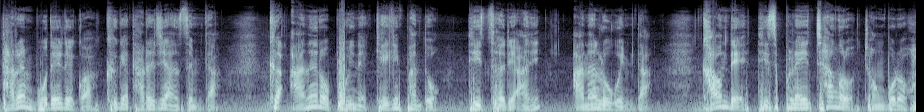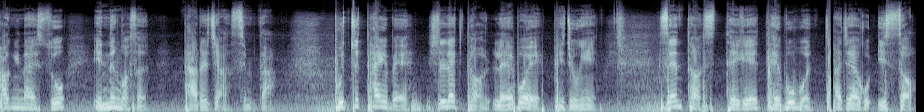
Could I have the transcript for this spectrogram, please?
다른 모델들과 크게 다르지 않습니다. 그 안으로 보이는 계기판도 디지털이 아닌 아날로그입니다. 가운데 디스플레이 창으로 정보를 확인할 수 있는 것은 다르지 않습니다. 부츠 타입의 실렉터 레버의 비중이 센터 스택의 대부분 차지하고 있어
